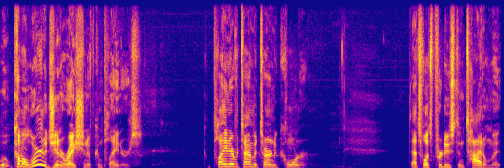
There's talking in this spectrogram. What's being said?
Well, come on, we're in a generation of complainers. Complain every time I turn the corner. That's what's produced entitlement.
